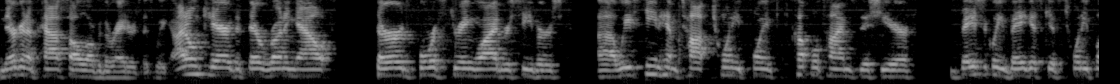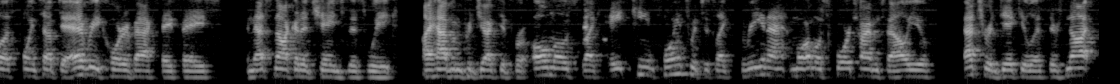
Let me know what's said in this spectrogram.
and they're going to pass all over the Raiders this week. I don't care that they're running out third, fourth string wide receivers. Uh, we've seen him top 20 points a couple times this year. Basically, Vegas gives 20 plus points up to every quarterback they face, and that's not going to change this week. I have him projected for almost like 18 points, which is like three and a half, almost four times value. That's ridiculous. There's not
